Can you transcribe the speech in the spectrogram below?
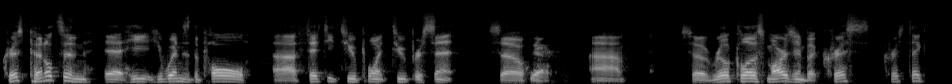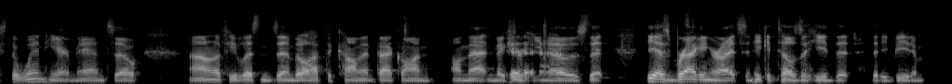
Chris Pendleton, yeah, he, he wins the poll uh, 52.2%. So, yeah. Um, so real close margin, but Chris Chris takes the win here, man. So I don't know if he listens in, but I'll have to comment back on on that and make sure he knows that he has bragging rights and he can tell Zahid that that he beat him.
